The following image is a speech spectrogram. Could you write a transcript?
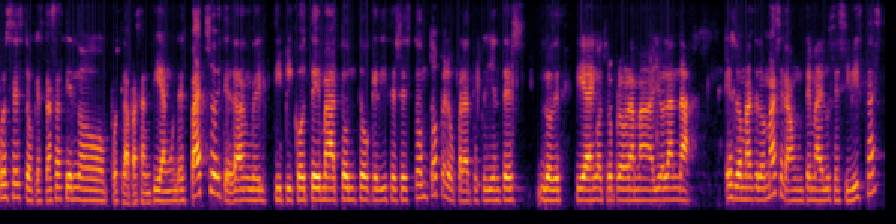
pues esto, que estás haciendo pues la pasantía en un despacho y te dan el típico tema tonto que dices es tonto, pero para tus clientes, lo decía en otro programa Yolanda, es lo más de lo más, era un tema de luces y vistas.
